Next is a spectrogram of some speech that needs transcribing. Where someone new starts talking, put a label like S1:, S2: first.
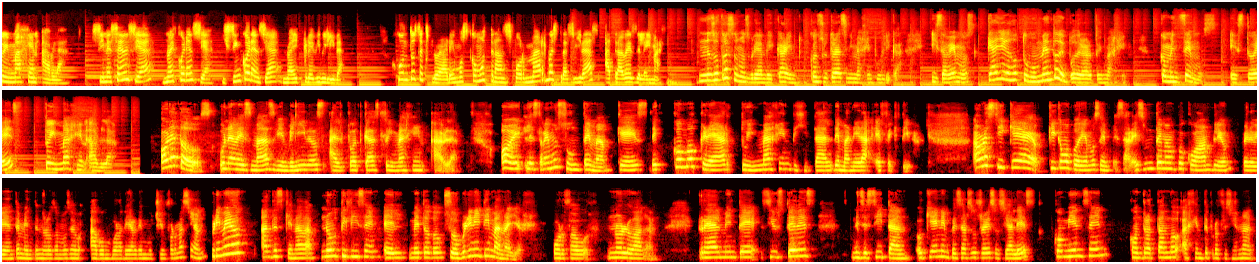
S1: Tu imagen habla. Sin esencia no hay coherencia y sin coherencia no hay credibilidad. Juntos exploraremos cómo transformar nuestras vidas a través de la imagen.
S2: Nosotras somos Brianda y Karen, consultoras en imagen pública, y sabemos que ha llegado tu momento de empoderar tu imagen. Comencemos. Esto es Tu imagen habla. Hola a todos, una vez más bienvenidos al podcast Tu imagen habla. Hoy les traemos un tema que es de cómo crear tu imagen digital de manera efectiva. Ahora sí que, aquí cómo podríamos empezar. Es un tema un poco amplio, pero evidentemente no los vamos a bombardear de mucha información. Primero, antes que nada, no utilicen el método Sobrinity Manager. Por favor, no lo hagan. Realmente, si ustedes necesitan o quieren empezar sus redes sociales, comiencen contratando a gente profesional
